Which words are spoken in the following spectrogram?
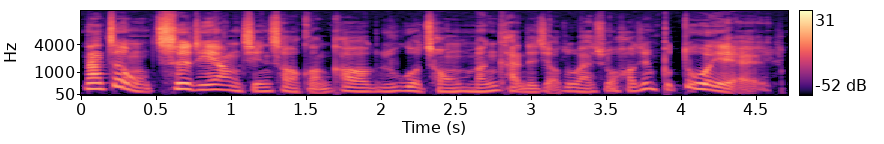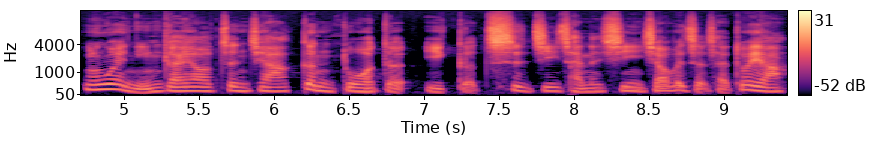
那这种刺激量减少广告，如果从门槛的角度来说，好像不对诶，因为你应该要增加更多的一个刺激，才能吸引消费者才对啊。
